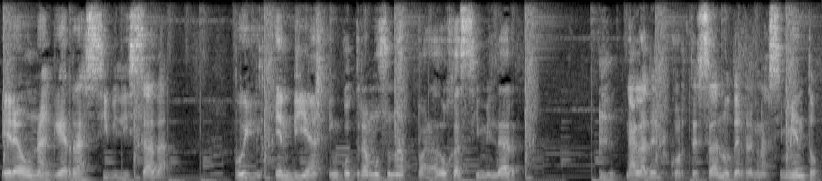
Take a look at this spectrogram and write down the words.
Era una guerra civilizada. Hoy en día encontramos una paradoja similar a la del cortesano del Renacimiento.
